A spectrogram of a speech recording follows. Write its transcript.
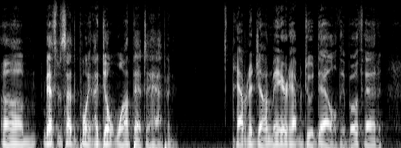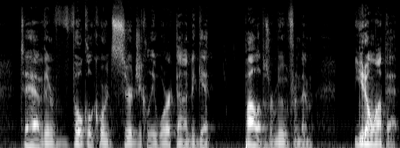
um, that's beside the point. I don't want that to happen. It happened to John Mayer. It happened to Adele. They both had to have their vocal cords surgically worked on to get polyps removed from them. You don't want that.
